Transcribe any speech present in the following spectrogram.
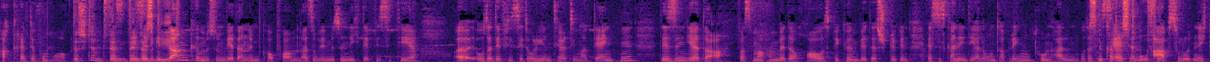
Fachkräfte vom Morgen. Das stimmt. Wenn, das, wenn diese das Gedanken müssen wir dann im Kopf haben. Also wir müssen nicht defizitär äh, oder defizitorientiert immer denken, die sind ja da. Was machen wir daraus? Wie können wir das stücken? Es ist keine ideale Unterbringung, Turnhallen oder das ist eine Katastrophe. Absolut nicht.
